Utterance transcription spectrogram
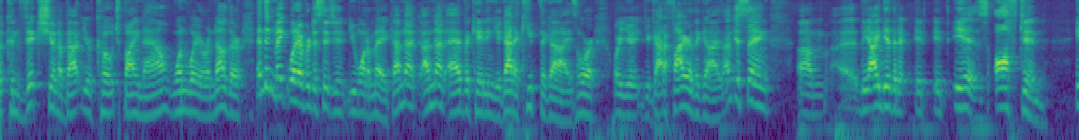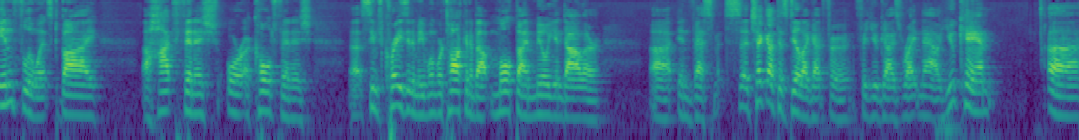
a, conviction about your coach by now, one way or another, and then make whatever decision you want to make. I'm not I'm not advocating you got to keep the guys or or you you got to fire the guys. I'm just saying um, uh, the idea that it, it, it is often influenced by a hot finish or a cold finish uh, seems crazy to me when we're talking about multi-million dollar uh, investments. Uh, check out this deal I got for for you guys right now. You can uh,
